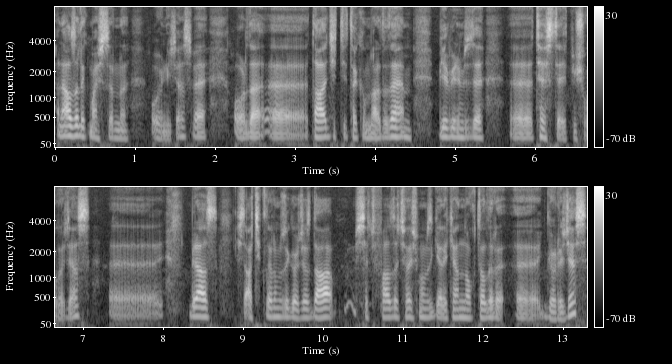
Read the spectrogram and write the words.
Hani hazırlık maçlarını oynayacağız ve orada e, daha ciddi takımlarda da hem birbirimizi de e, test etmiş olacağız. E, biraz işte açıklarımızı göreceğiz. Daha işte fazla çalışmamız gereken noktaları e, göreceğiz.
